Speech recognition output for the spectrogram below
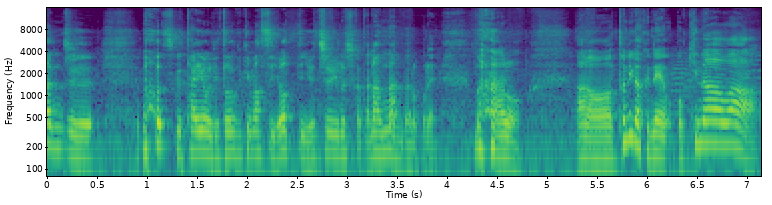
30、もうすぐ体温に届きますよっていう注意の仕方、何なんだろう、これ。まあ、あの、あの、とにかくね、沖縄は、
